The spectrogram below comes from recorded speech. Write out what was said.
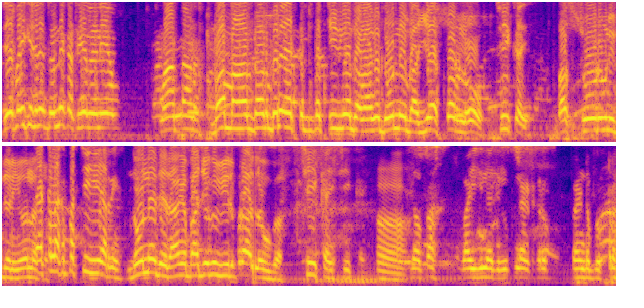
ਜੇ ਭਾਈ ਕਿਸੇ ਨੇ ਦੋਨੇ ਇਕੱਠੀਆਂ ਲੈਣੇ ਆ ਮਾਨਤਾਨ। ਬਾ ਮਾਨਦਾਨ ਵੀਰੇ ਇੱਕ 25 ਦੀਆਂ ਦਵਾਂਗੇ ਦੋਨੇ ਬਾਜੀ ਔਰ ਨੋ ਠੀਕ ਹੈ ਜੀ। ਬਸ ਛੋੜ ਵੀ ਨਹੀਂ ਦੇਣੀ ਉਹਨਾਂ 1 ਲੱਖ 25000 ਦੀ। ਦੋਨੇ ਦੇ ਦਾਂਗੇ ਬਾਜੀ ਕੋਈ ਵੀਰ ਭਰਾ ਲਊਗਾ। ਠੀਕ ਹੈ ਜੀ ਠੀਕ ਹੈ। ਹਾਂ। ਲਓ ਭਰਾ ਬਾਈ ਜੀ ਨਾਲ ਜਰੂਰ ਕਨੈਕਟ ਕਰੋ ਪਿੰਡ ਬੁੱਟਰ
